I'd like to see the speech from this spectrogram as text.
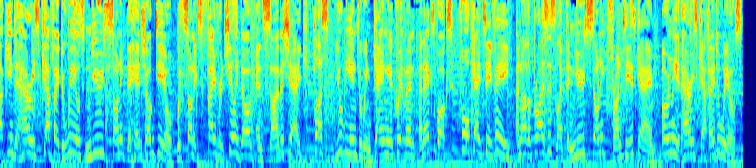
tuck into Harry's Cafe de Wheels new Sonic the Hedgehog deal with Sonic's favourite chili dog and Cyber Shake. Plus, you'll be in to win gaming equipment, an Xbox, 4K TV, and other prizes like the new Sonic Frontiers game. Only at Harry's Cafe de Wheels.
